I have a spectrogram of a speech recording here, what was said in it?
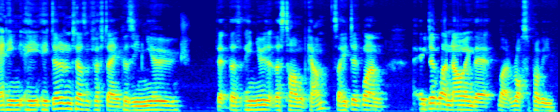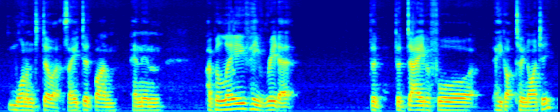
and he, he, he did it in 2015 because he knew that this, he knew that this time would come. So he did one. He did one knowing that like Ross would probably want him to do it. So he did one, and then I believe he read it the the day before he got 290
